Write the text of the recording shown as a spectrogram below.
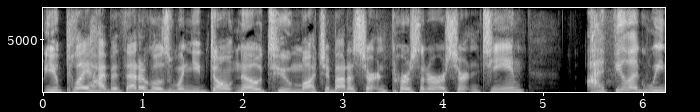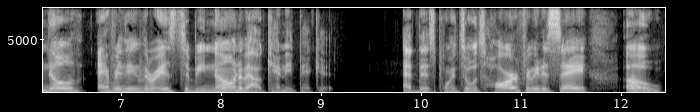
you play hypotheticals when you don't know too much about a certain person or a certain team. I feel like we know everything there is to be known about Kenny Pickett at this point. So it's hard for me to say, "Oh,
